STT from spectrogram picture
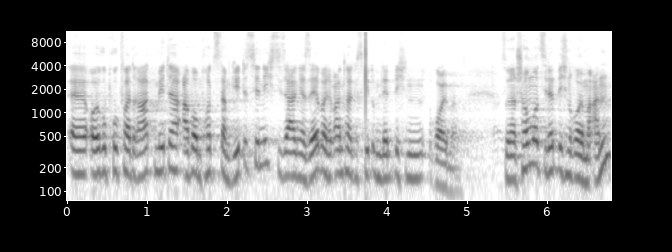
äh, Euro pro Quadratmeter, aber um Potsdam geht es hier nicht. Sie sagen ja selber in dem Antrag, es geht um ländlichen Räume. So, dann schauen wir uns die ländlichen Räume an.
